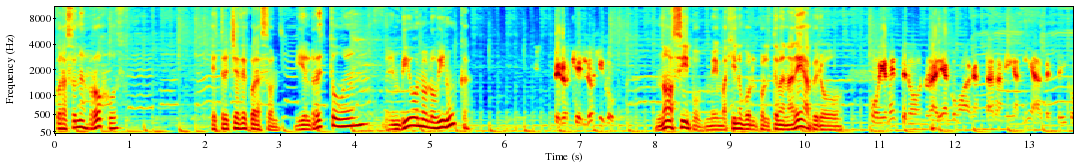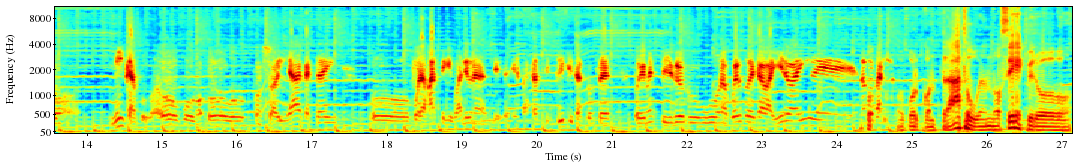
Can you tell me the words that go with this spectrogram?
Corazones Rojos, Estrechez de Corazón. Y el resto, weón, en vivo no lo vi nunca. Pero es que es lógico, No, sí, pues, me imagino por, por el tema de Narea, pero. Obviamente no, no haría como a cantar amiga mía, ¿cachai? Con Nica, o, o- o con suavidad, ¿cachai? O por amarte, que igual es, una, es, bastante explícita, entonces obviamente yo creo que hubo un acuerdo de caballero ahí de no O, tocarla. o por contrato, weón, no sé, pero.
